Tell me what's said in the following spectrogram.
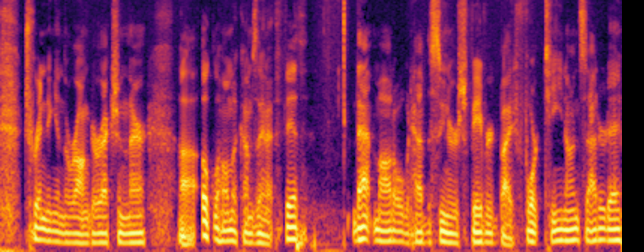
trending in the wrong direction there. Uh, Oklahoma comes in at fifth. That model would have the Sooners favored by 14 on Saturday.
